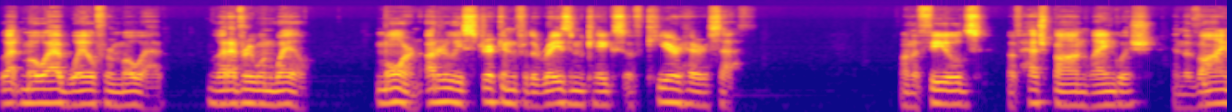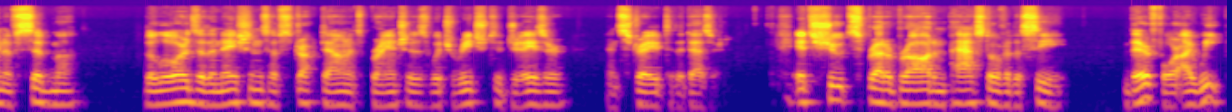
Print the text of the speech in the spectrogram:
let Moab wail for Moab, let everyone wail mourn, utterly stricken for the raisin cakes of Kir Hareseth. On the fields of Heshbon languish, and the vine of Sibmah, the lords of the nations have struck down its branches, which reached to Jazer and strayed to the desert. Its shoots spread abroad and passed over the sea. Therefore I weep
